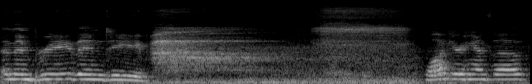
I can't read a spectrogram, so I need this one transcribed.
And then breathe in deep. Walk your hands up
